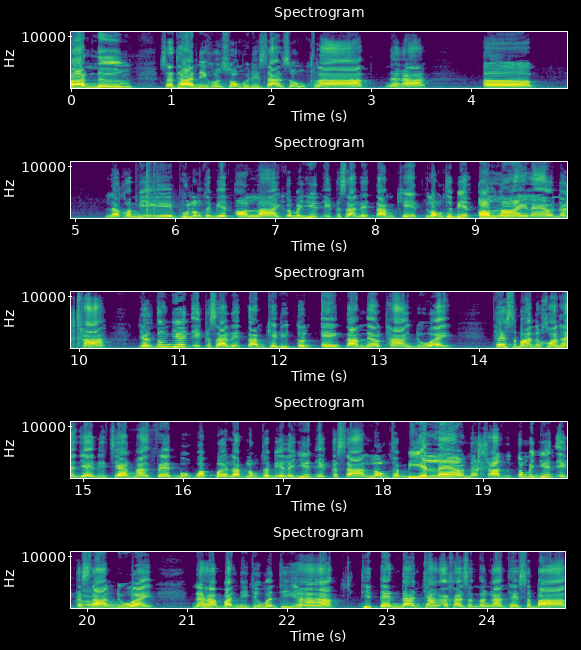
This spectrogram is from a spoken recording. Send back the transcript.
บาลหนึ่ง สถานีขนส่งผู้โดยสารสงขลานะคะเอ่อ แล้วก็มีผู้ลงทะเบียนออนไลน์ก็มายื่นเอกสารได้ตามเขต ลงทะเบียนออนไลน์แล้วนะคะ ยังต้องยื่นเอกสารได้ตามเขตที่ตนเองตามแนวทางด้วย เทศบาลนครหาดใหญ่ได้แจ้งผ่าน Facebook ว่าเปิดรับลงทะเบียนและยื่นเอกสารลงทะเบียนแล้วนะคะ ต้องไปยื่นเอกสารด้วยนะคะบัตรนี้ถึงวันที่ 5 ที่เต็นท์ด้านข้างอาคารสำนักงานเทศบาล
